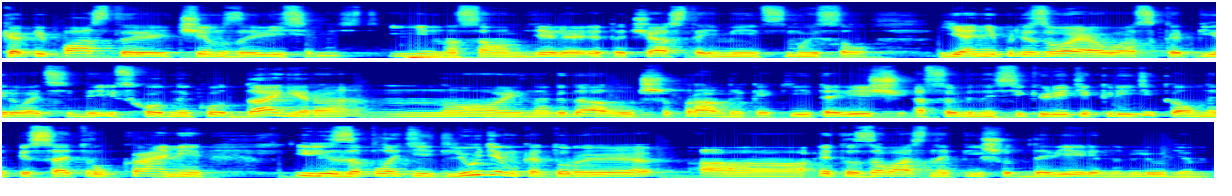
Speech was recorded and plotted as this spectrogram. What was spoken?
копипасты, чем зависимость. И на самом деле это часто имеет смысл. Я не призываю вас копировать себе исходный код Даггера, но иногда лучше, правда, какие-то вещи, особенно security critical, написать руками или заплатить людям, которые а, это за вас напишут, доверенным людям,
